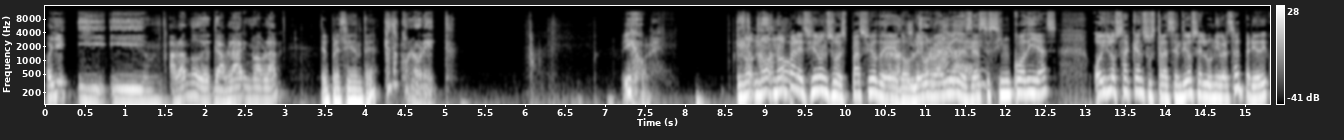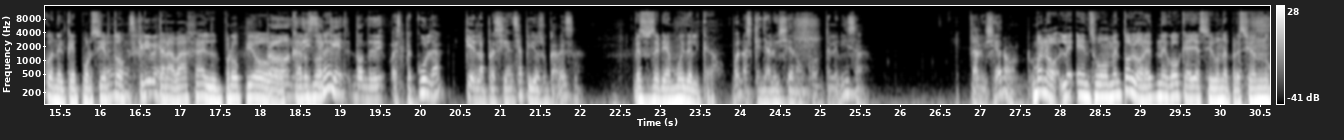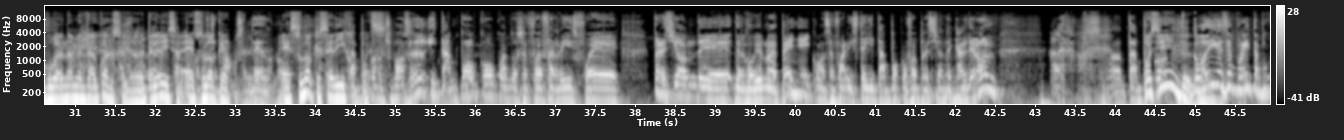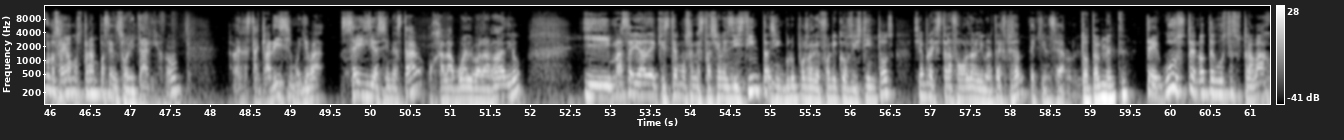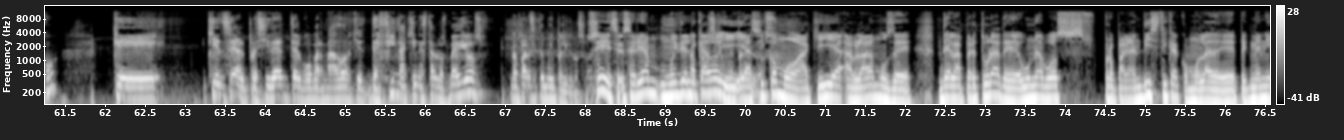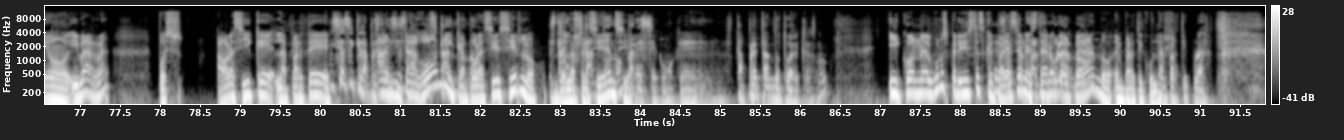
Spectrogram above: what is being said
Oye, y, y hablando de, de, hablar y no hablar. ¿El presidente? ¿Qué tal con Loret? Híjole. No, no, no ha aparecido en su espacio de W Radio nada, desde ¿eh? hace cinco días. Hoy lo saca en sus trascendidos el Universal, periódico en el que, por cierto, Eh, escribe. trabaja el propio Pero donde Carlos dice Loret. que, donde especula que la presidencia pidió su cabeza. Eso sería muy delicado. Bueno, es que ya lo hicieron con Televisa. Ya lo hicieron. Bueno, le- en su momento Loret negó que haya sido una presión gubernamental cuando salió de Televisa. Eso es lo que chupamos el dedo, ¿no? eso es lo que se dijo, Tampoco pues. nos chupamos el dedo. Y tampoco cuando se fue Ferriz fue presión de, del gobierno de Peña y cuando se fue Aristegui tampoco fue presión de Calderón. A ver, pues, no, tampoco. Pues sí. Como díganse por ahí, tampoco nos hagamos trampas en solitario, ¿no? A ver, está clarísimo. Lleva seis días sin estar. Ojalá vuelva a la radio. Y más allá de que estemos en estaciones distintas y en grupos radiofónicos distintos, siempre hay que estar a favor de la libertad de expresión de quien sea. Rodrigo Totalmente. te guste, no te guste su trabajo, que quien sea el presidente, el gobernador, que defina quién está en los medios, me parece que es muy peligroso. Sí, se- sería muy delicado muy y así como aquí hablábamos de, de la apertura de una voz propagandística como la de Pigmenio Ibarra, pues ahora sí que la parte que la antagónica, por así decirlo, Está de la presidencia. ¿no? Parece como que está apretando tuercas, ¿no? Y con algunos periodistas que Exacto, parecen en estar operando en particular. En particular.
